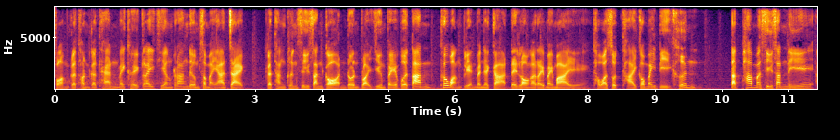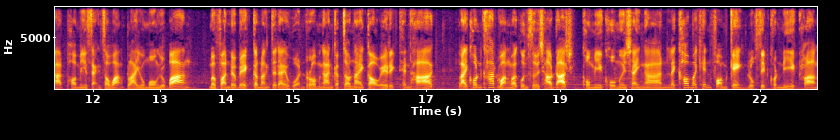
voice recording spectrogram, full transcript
ฟอร์มกระทอนกระแท่นไม่เคยใกล้เคียงร่างเดิมสมัยอาแจกกระทั่งครึ่งซีซั่นก่อนโดนปล่อยยืมไปเอเวอร์ตันเพื่อหวังเปลี่ยนบรรยากาศได้ลองอะไรใหม่ๆ ทว่าสุดท้ายก็ไม่ดีขึ้น ตัดภาพมาซีซั่นนี้อาจพอมีแสงสว่างปลายอุโมงค์อยู่บ้าง เมื่อฟันเดอร์เบกกำลังจะได้หวนร่วมงานกับเจ้านายเก่าเอริกเทนฮาก หลายคนคาดหวังว่ากุนซือชาวดัชคงมีคู่มือใช้งาน และเข้ามาเค้นฟอร์มเก่งลูกศิษย์คนนี้อีกครั้ง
